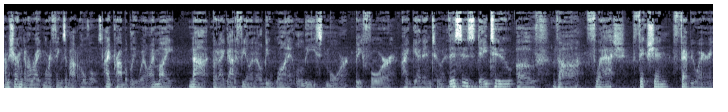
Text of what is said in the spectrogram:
I'm sure I'm going to write more things about ovals. I probably will. I might not, but I got a feeling it'll be one at least more before I get into it. This is day two of the Flash Fiction February.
